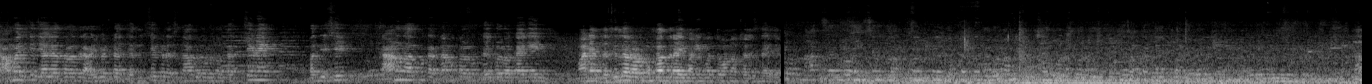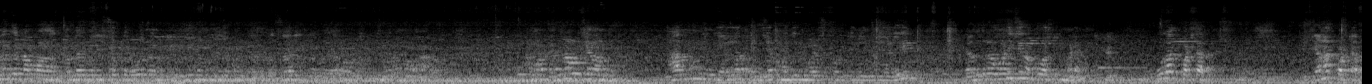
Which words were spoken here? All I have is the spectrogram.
ಸಾಮಾಜಿಕ ಜಾಲತಾಣದಲ್ಲಿ ಅಡಿಗಟ್ಟ ಚಂದ್ರಶೇಖರ ಸ್ನಾಗರವನ್ನು ತಕ್ಷಣ ಬಂಧಿಸಿ ಕಾನೂನಾತ್ಮಕ ಕ್ರಮಗಳನ್ನು ಕೈಗೊಳ್ಳಬೇಕಾಗಿ ಮಾನ್ಯ ತಹಸೀಲ್ದಾರ್ ಅವರ ಮುಖಾಂತರ ಈ ಮನವಿ ಪತ್ರವನ್ನು ಸಲ್ಲಿಸ್ತಾ ಇದೆ ನಮ್ಮ ತಂದೆ ನಾನು ನಿಮ್ಗೆ ಎಲ್ಲ ಪೆನ್ಷನ್ ಮಂಜೂರು ಮಾಡಿಸ್ಕೊಡ್ತೀನಿ ಅಂತ ಹೇಳಿ ಡಂಗ್ರ ಹೊಡಿಸಿ ನಾವು ಪೋಸ್ಟಿಂಗ್ ಮಾಡ್ಯಾನ ಊರಾಗ ಕೊಟ್ಟಾರ. ಜನ ಕೊಟ್ಟಾರ.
